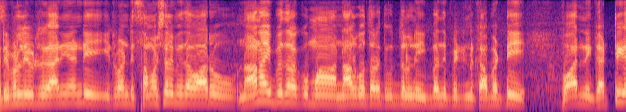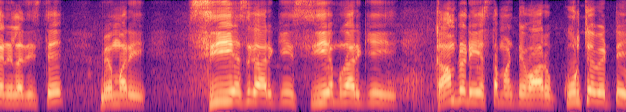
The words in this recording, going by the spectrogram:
ట్రిపుల్ డ్యూటీలు కానివ్వండి ఇటువంటి సమస్యల మీద వారు నానా ఇబ్బందులకు మా నాలుగో తరగతి ఉద్యోగులను ఇబ్బంది పెట్టింది కాబట్టి వారిని గట్టిగా నిలదీస్తే మేము మరి సిఎస్ గారికి సీఎం గారికి కాంప్లైంట్ చేస్తామంటే వారు కూర్చోబెట్టి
